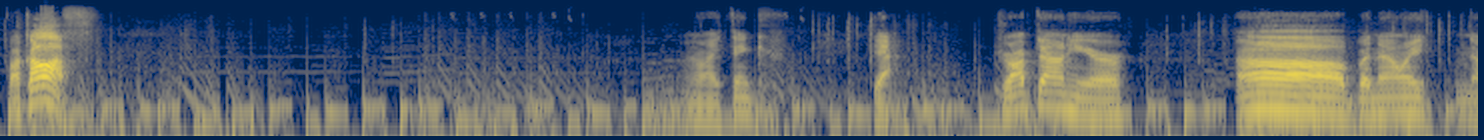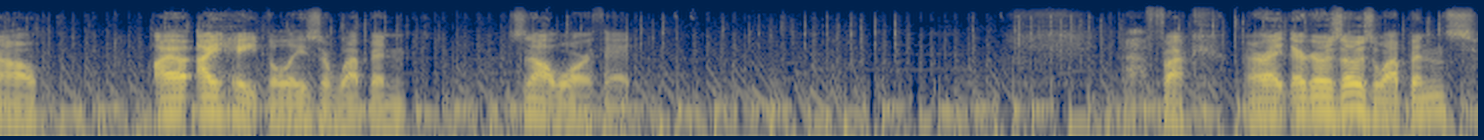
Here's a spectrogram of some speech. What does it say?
Fuck off! No, I think... Yeah. Drop down here. Oh, but now we... No. I, I hate the laser weapon. It's not worth it. Ah, fuck. Alright, there goes those weapons.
